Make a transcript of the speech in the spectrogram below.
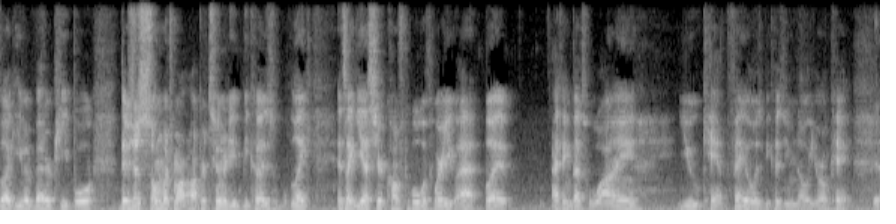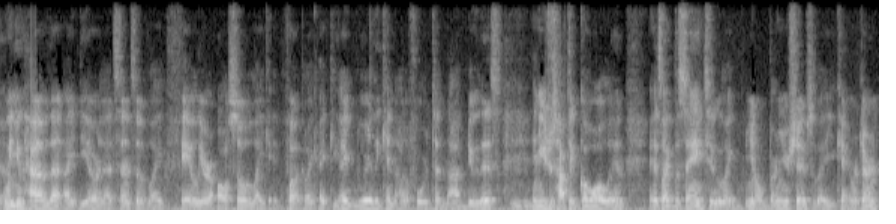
like even better people. There's just so much more opportunity because like it's like yes, you're comfortable with where you at, but I think that's why you can't fail is because you know you're okay. Yeah. When you have that idea or that sense of like failure, also like fuck, like I, I really cannot afford to not do this, Mhm. and you just have to go all in. It's like the saying too, like you know, burn your ship so that you can't return.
